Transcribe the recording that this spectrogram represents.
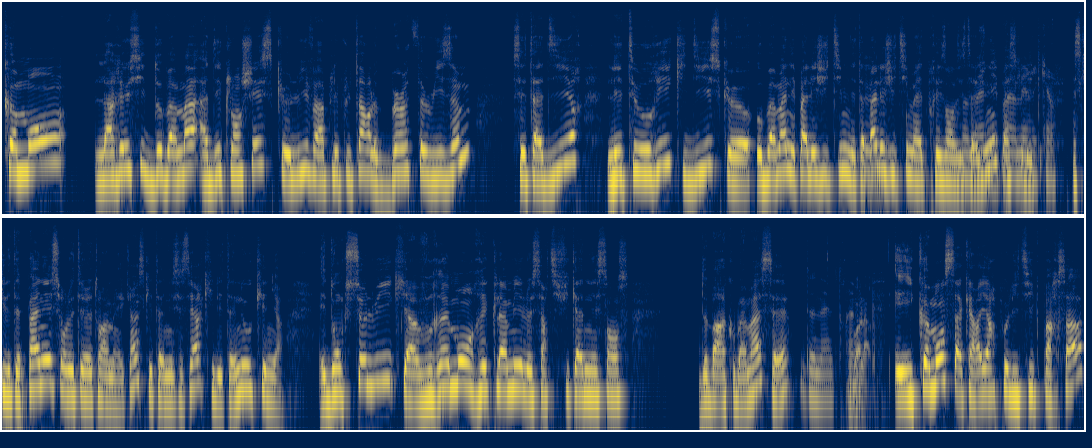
comment la réussite d'Obama a déclenché ce que lui va appeler plus tard le birtherism, c'est-à-dire les théories qui disent que Obama n'est pas légitime, n'était pas Mhm. légitime à être président des États-Unis qu'il parce qu'il n'était pas né sur le territoire américain, ce qui était nécessaire, qu'il était né au Kenya. Et donc celui qui a vraiment réclamé le certificat de naissance de Barack Obama, c'est Donald Trump. voilà. Et il commence sa carrière politique par ça.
